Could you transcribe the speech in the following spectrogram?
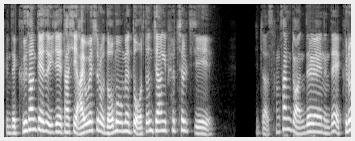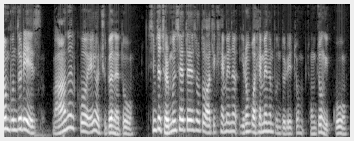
근데 그 상태에서 이제 다시 iOS로 넘어오면 또 어떤 재앙이 펼쳐질지 진짜 상상도 안 되는데 그런 분들이 많을 거예요 주변에도 심지어 젊은 세대에서도 아직 헤매는 이런 거 헤매는 분들이 좀 종종 있고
